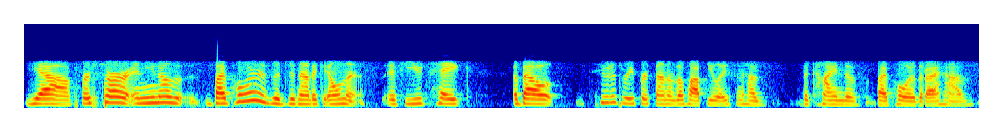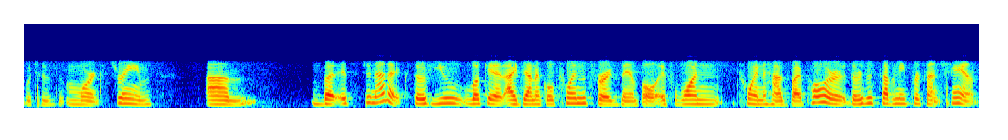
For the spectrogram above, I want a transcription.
Yeah, for sure. And you know, bipolar is a genetic illness. If you take about 2 to 3% of the population has the kind of bipolar that I have, which is more extreme. Um, but it's genetic. So if you look at identical twins, for example, if one twin has bipolar, there's a 70% chance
